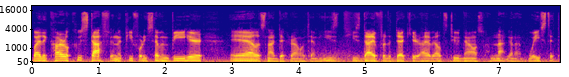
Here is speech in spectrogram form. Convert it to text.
by the Carl Kustaf in the P-47B here. Yeah, let's not dick around with him. He's he's dived for the deck here. I have altitude now, so I'm not going to waste it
